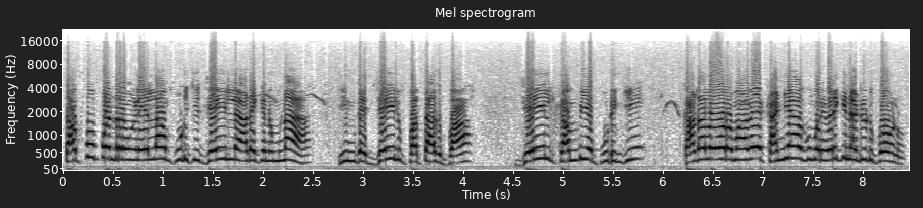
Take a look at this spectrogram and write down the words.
தப்பு பண்றவங்களை எல்லாம் புடிச்சு ஜெயில்ல அடைக்கணும்னா இந்த ஜெயில் பத்தாதுப்பா. ஜெயில் கம்பிய புடுங்கி கடலோரமாவே கன்னியாகுமரி வரைக்கும் நட்டுட்டு போகணும்?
